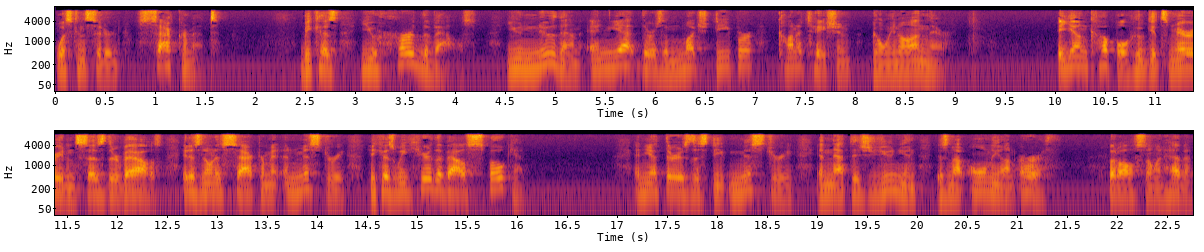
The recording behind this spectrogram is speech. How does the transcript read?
was considered sacrament because you heard the vows. You knew them, and yet there's a much deeper connotation going on there. A young couple who gets married and says their vows, it is known as sacrament and mystery because we hear the vows spoken. And yet there is this deep mystery in that this union is not only on earth, but also in heaven.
